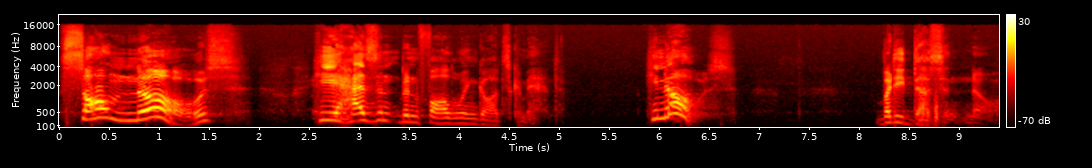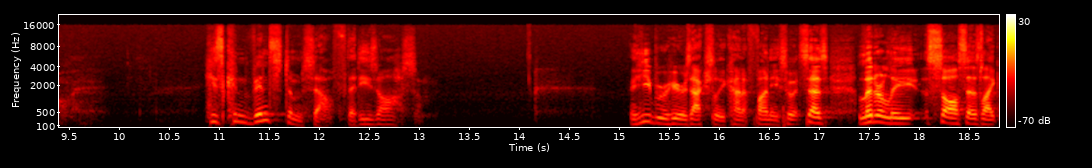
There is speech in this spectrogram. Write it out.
Saul knows he hasn't been following God's command. He knows, but he doesn't know. He's convinced himself that he's awesome. The Hebrew here is actually kind of funny. So it says, literally, Saul says, like,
